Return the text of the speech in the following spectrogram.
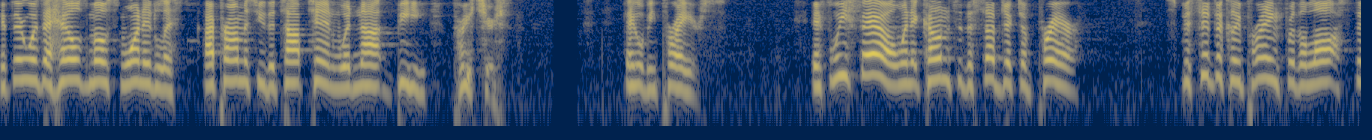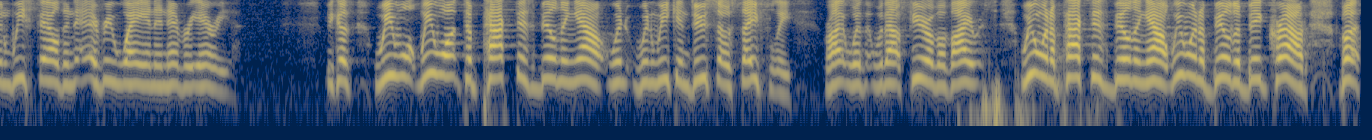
If there was a hell's most wanted list, I promise you the top 10 would not be preachers. They will be prayers. If we fail when it comes to the subject of prayer, specifically praying for the lost, then we failed in every way and in every area because we want, we want to pack this building out when, when we can do so safely, right? With, without fear of a virus. We want to pack this building out. We want to build a big crowd, but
